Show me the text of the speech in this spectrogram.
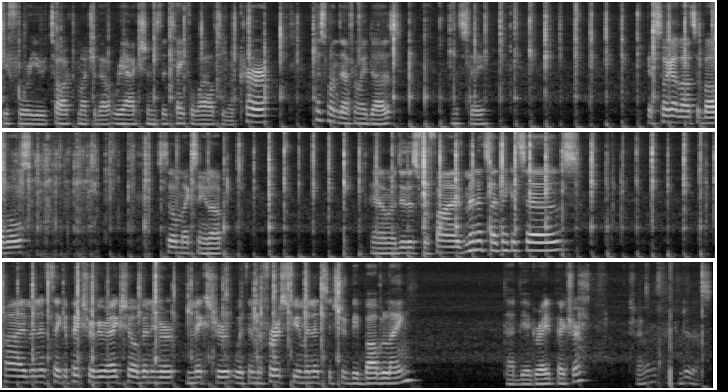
before you talk much about reactions that take a while to occur. This one definitely does. Let's see. I still got lots of bubbles. Still mixing it up. And I'm going to do this for five minutes, I think it says. Five minutes, take a picture of your eggshell vinegar mixture. Within the first few minutes, it should be bubbling. That'd be a great picture. Actually, I wonder if I can do this.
